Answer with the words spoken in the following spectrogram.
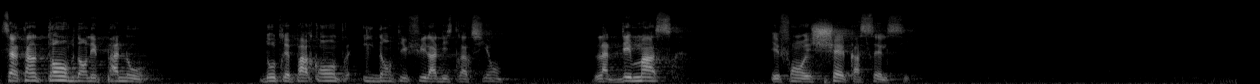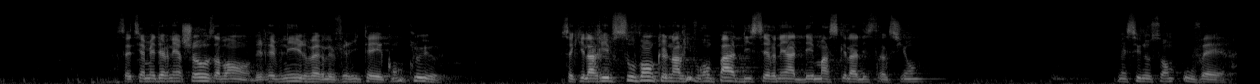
Certains tombent dans les panneaux. D'autres, par contre, identifient la distraction, la démasquent et font échec à celle-ci. Septième et dernière chose, avant de revenir vers la vérité et conclure, c'est qu'il arrive souvent que nous n'arriverons pas à discerner, à démasquer la distraction. Mais si nous sommes ouverts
